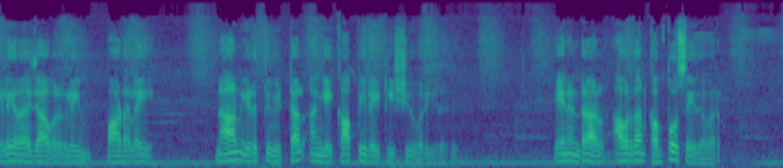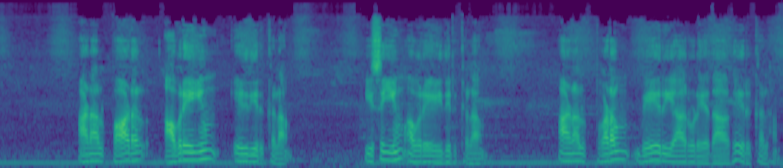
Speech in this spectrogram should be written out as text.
இளையராஜா அவர்களின் பாடலை நான் எடுத்துவிட்டால் அங்கே காப்பிரைட் இஷ்யூ வருகிறது. ஏனென்றால் அவர்தான் கம்போஸ் செய்தவர். ஆனால் பாடல் அவரேயும் எழுதியிருக்கலாம். இசையும் அவரே எழுதியிருக்கலாம். ஆனால் படம் வேறு யாருடையதாக இருக்கலாம்.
